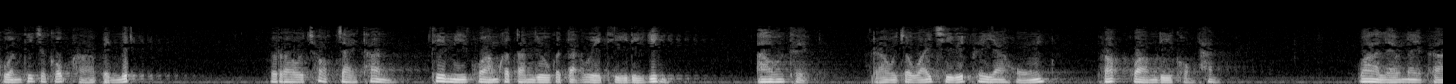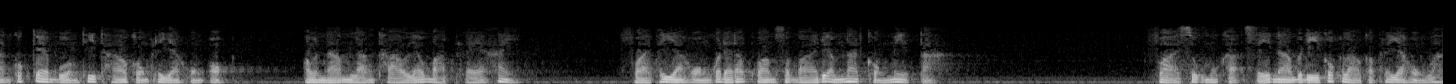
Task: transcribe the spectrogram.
ควรที่จะคบหาเป็นมิตร เราชอบใจท่านที่มีความกตัญญูกะตะเวทีดียิ่ง เอาเถิด เราจะไว้ชีวิตพระยาหง เพราะความดีของท่าน ว่าแล้วนายพรานก็แก้บ่วงที่เท้าของพระยาหงออก เอาน้ำล้างเท้าแล้วบาดแผลให้ ฝ่ายพระยาหงก็ได้รับความสบายด้วยอำนาจของเมตตา ฝ่ายสุมุขะเสนาบดีก็กล่าวกับพระยาหงว่า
